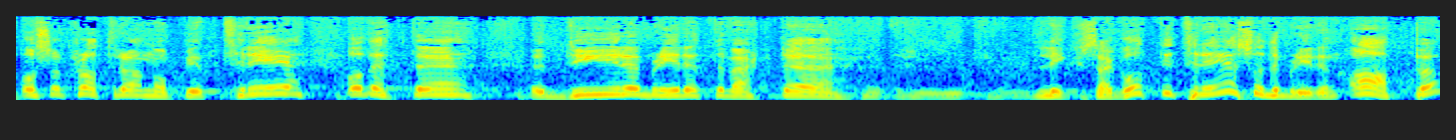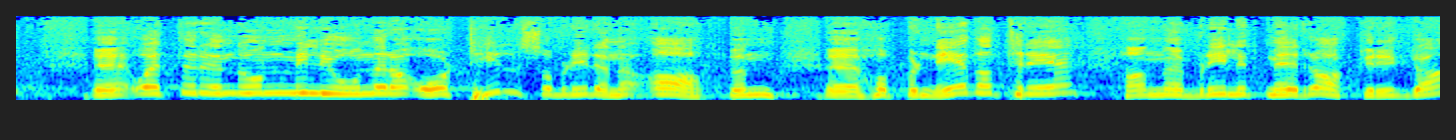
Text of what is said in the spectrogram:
og så klatrer han opp i et tre, og dette Dyret blir etter hvert eh, liker seg godt i treet, så det blir en ape. Eh, og etter noen millioner av år til så blir denne apen eh, hopper ned av treet. Han eh, blir litt mer rakrygga.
